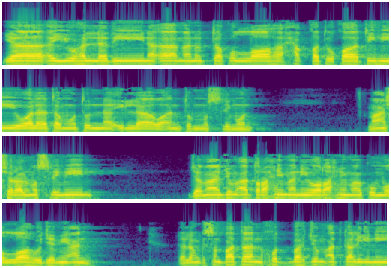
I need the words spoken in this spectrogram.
يا ايها الذين امنوا اتقوا الله حق تقاته ولا تموتن الا وانتم مسلمون معاشر المسلمين jamaah Jumat rahimani wa rahimakumullahu jami'an dalam kesempatan khutbah Jumat kali ini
